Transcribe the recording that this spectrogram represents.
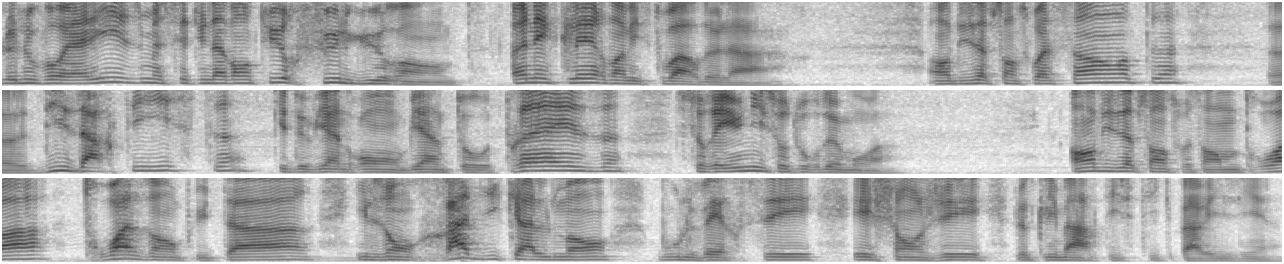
Le nouveau réalisme, c'est une aventure fulgurante, un éclair dans l'histoire de l'art. En 1960, euh, dix artistes, qui deviendront bientôt 13, se réunissent autour de moi. En 1963, trois ans plus tard, ils ont radicalement bouleversé et changé le climat artistique parisien.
